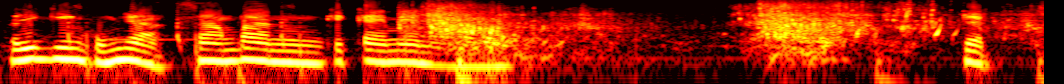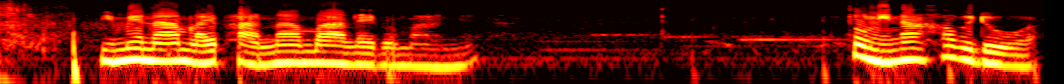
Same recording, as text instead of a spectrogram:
แล้วจริงๆผมอยากสร้างบ้านใกล้ๆแม่น้ำแบบมีแม่น้ำไหลผ่านหน้าบ้านอะไรประมาณนี้ รงนี้น่าเข้าไปดูอะ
